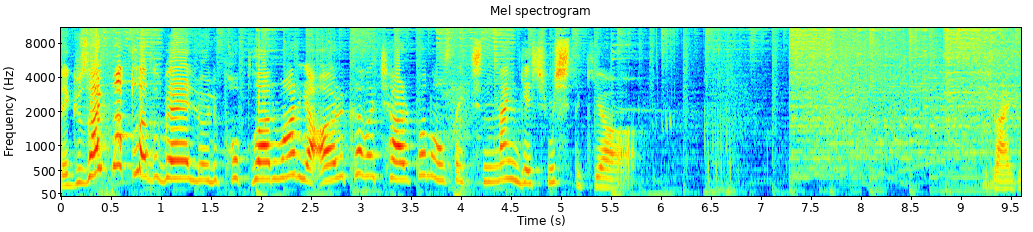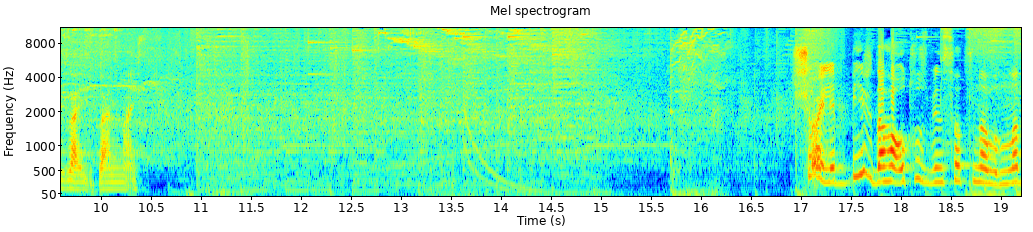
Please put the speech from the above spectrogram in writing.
ne güzel patladı be lollipoplar var ya arkada çarpan olsa içinden geçmiştik ya. Güzel güzel güzel nice. Şöyle bir daha 30 bin satın alımla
